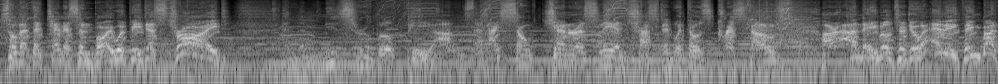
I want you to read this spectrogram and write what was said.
so that the Tennyson boy would be destroyed! And the miserable peons that I so generously entrusted with those crystals are unable to do anything but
